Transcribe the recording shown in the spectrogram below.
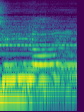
tonight.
